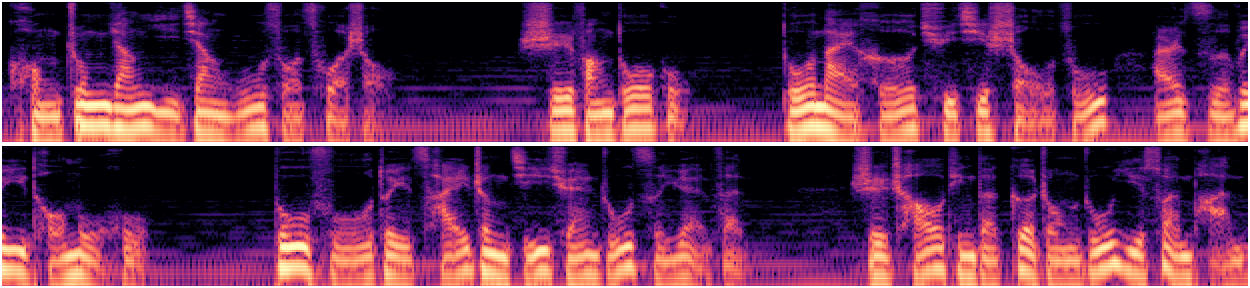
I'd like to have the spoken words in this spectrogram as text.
恐中央亦将无所措手。十方多故。独奈何取其手足而自危头目户？督府对财政集权如此怨愤，使朝廷的各种如意算盘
